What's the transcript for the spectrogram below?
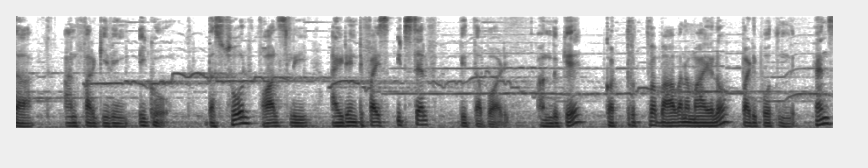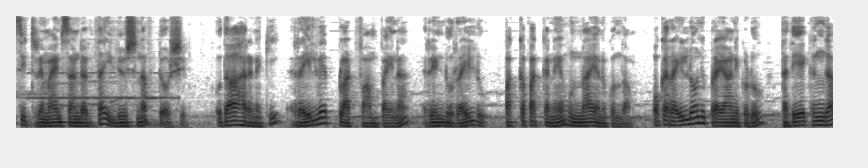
the unforgiving ego the soul falsely identifies itself with the body అందుకే కర్తృత్వ భావన మాయలో పడిపోతుంది. Hence it remains under the illusion of doership ఉదాహరణకి రైల్వే ప్లాట్ఫామ్ పైన రెండు రైళ్ళు పక్కపక్కనే ఉన్నాయనుకుందాం. ఒక రైల్లోని ప్రయాణికుడు తదేకంగా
